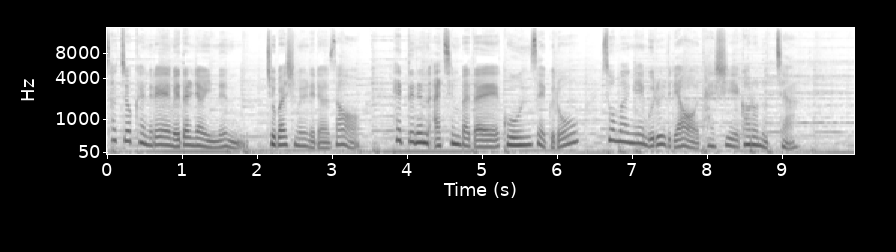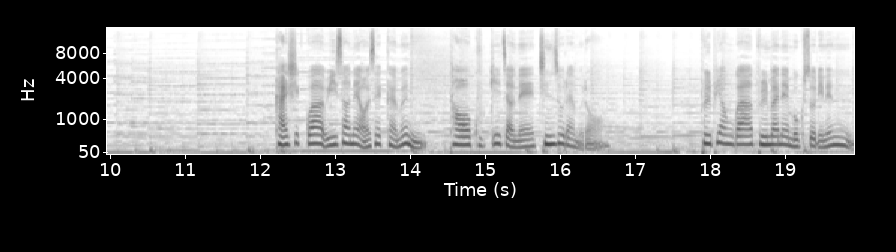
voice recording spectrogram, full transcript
서쪽 하늘에 매달려 있는 조바심을 내려서 해 뜨는 아침 바다의 고운 색으로 소망에 물을 들여 다시 걸어놓자. 가식과 위선의 어색함은 더 굳기 전에 진솔함으로 불평과 불만의 목소리는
